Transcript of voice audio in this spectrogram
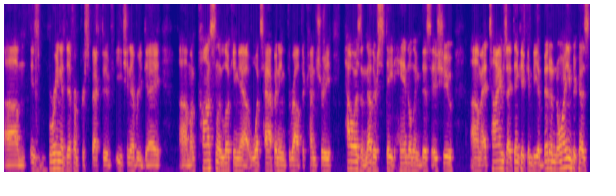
Um, is bring a different perspective each and every day. Um, I'm constantly looking at what's happening throughout the country. How is another state handling this issue? Um, at times, I think it can be a bit annoying because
